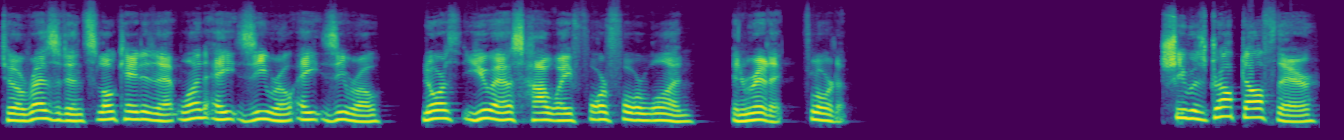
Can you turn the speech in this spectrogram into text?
to a residence located at 18080 North U.S. Highway 441 in Reddick, Florida. She was dropped off there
